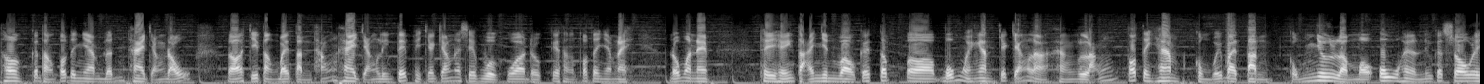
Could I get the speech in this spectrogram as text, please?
hơn. Cái thằng Tottenham đến hai trận đấu, đó, chỉ thằng Brighton thắng hai trận liên tiếp thì chắc chắn nó sẽ vượt qua được cái thằng Tottenham này. Đúng không anh em? Thì hiện tại nhìn vào cái top ờ, uh, 4 ngoại Anh chắc chắn là hàng lẳng Tottenham cùng với Brighton cũng như là MU hay là Newcastle đi.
